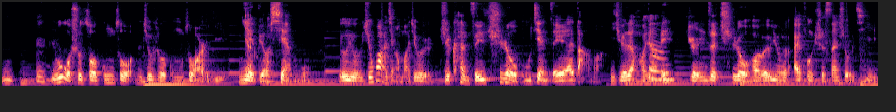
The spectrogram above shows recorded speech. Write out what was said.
嗯，如果是做工作，那就是个工作而已，你也不要羡慕。有有一句话讲嘛，就是只看贼吃肉，不见贼来打嘛。你觉得好像哎、嗯，这个人在吃肉，好像用 iPhone 十三手机，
